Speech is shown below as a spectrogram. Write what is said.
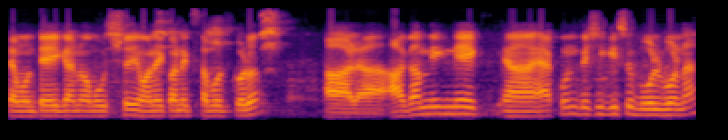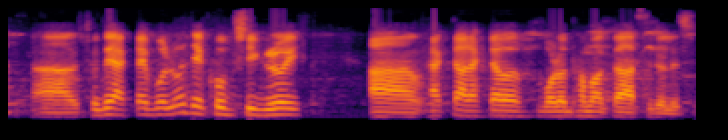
তেমনটা এই গান অবশ্যই অনেক অনেক সাপোর্ট করো। আর আগামী নিয়ে আহ, এখন বেশি কিছু বলব না। আহ, শুধু একটাই বলব যে খুব শীঘ্রই আহ, একটা আর একটা বড় ধামাকা আসতে চলেছে।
